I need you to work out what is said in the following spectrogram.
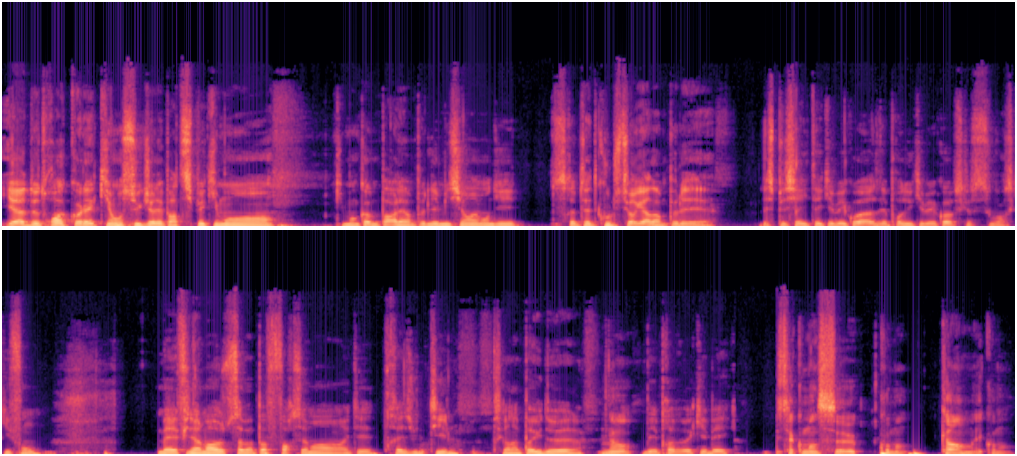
Il y a deux, trois collègues qui ont su que j'allais participer, qui m'ont, qui m'ont comme parlé un peu de l'émission et m'ont dit, ce serait peut-être cool si tu regardes un peu les, les spécialités québécoises, les produits québécois, parce que c'est souvent ce qu'ils font. Mais finalement, ça m'a pas forcément été très utile, parce qu'on n'a pas eu de non d'épreuve Québec. Ça commence euh, comment? Quand et comment?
